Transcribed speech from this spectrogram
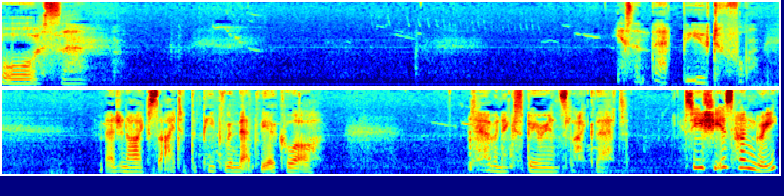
Awesome. Isn't that beautiful? Imagine how excited the people in that vehicle are to have an experience like that. See, she is hungry.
